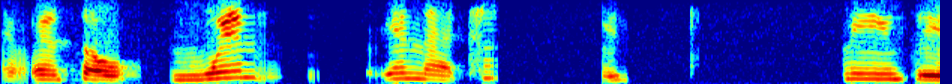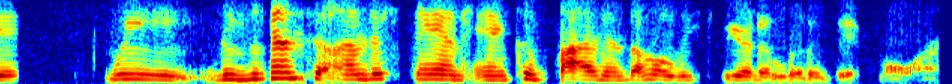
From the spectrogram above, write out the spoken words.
And so when in that time means that we begin to understand and confide in the Holy Spirit a little bit more.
